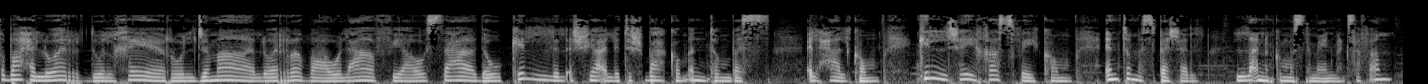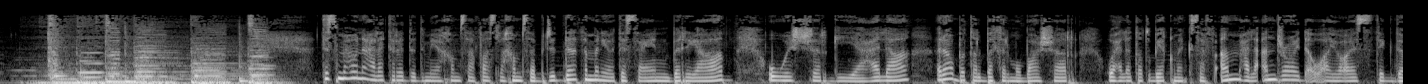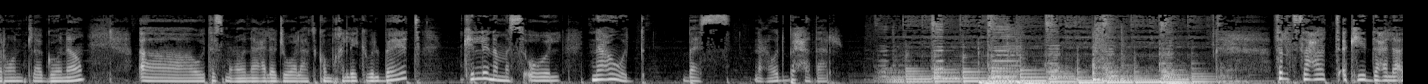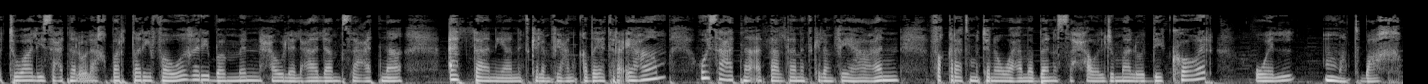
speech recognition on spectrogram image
صباح الورد والخير والجمال والرضا والعافية والسعادة وكل الأشياء اللي تشبهكم أنتم بس لحالكم. كل شيء خاص فيكم. أنتم سبيشل لأنكم مستمعين مكسف أم. تسمعونا على تردد 105.5 بجدة 98 بالرياض والشرقية على رابط البث المباشر وعلى تطبيق Mix FM على Android أو iOS تقدرون تلاقونا. آه وتسمعونا على جوالاتكم. خليك بالبيت كلنا مسؤول. نعود بس نعود بحذر. ثلاث ساعات أكيد على التوالي. ساعتنا الأولى أخبار طريفة وغريبة من حول العالم. ساعتنا الثانية نتكلم فيها عن قضية رأي عام وساعتنا الثالثة نتكلم فيها عن فقرات متنوعة ما بين الصحة والجمال والديكور والمطبخ.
